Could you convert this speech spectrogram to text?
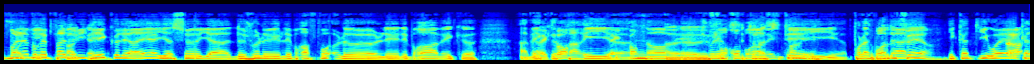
première moi, fois. qu'il- pas de l'idée que derrière il y a ce, il y a de jouer les, bras, les, bras avec euh, avec. Paris. Euh, force. non, Euh, avec ténacité. Paris pour la Le bras de finale. fer. Et quand il, ouais, Ah. quand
